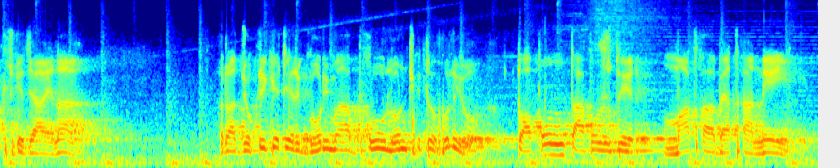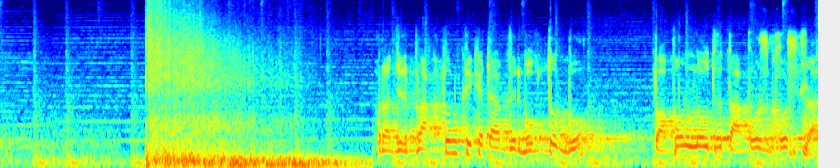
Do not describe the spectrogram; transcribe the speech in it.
আসে যায় না। রাজ্য ক্রিকেটের গরিমা ভূ লণ্ঠিত হলেও তপন তাপসদের মাথা ব্যথা নেই। রাজ্যের প্রাক্তন ক্রিকেটারদের বক্তব্য, তপন লোধ তাপস ঘোষরা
